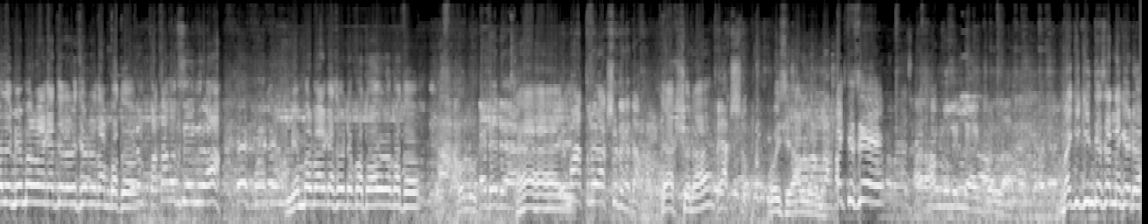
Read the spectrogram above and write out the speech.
ওই যে মেম্বার বাড়ির কাছে রয়েছে ওটার দাম কত? কথা বলছি মেম্বার বাড়ির কাছে ওটা কত? ওটা কত? হ্যাঁ হ্যাঁ হ্যাঁ মাত্র একশো টাকা দাম। একশো না? একশো। আল্লাহ পাইতেছে। আলহামদুলিল্লাহ ইনশাল্লাহ ভাই কি কিনতেছেন নাকি ওটা?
